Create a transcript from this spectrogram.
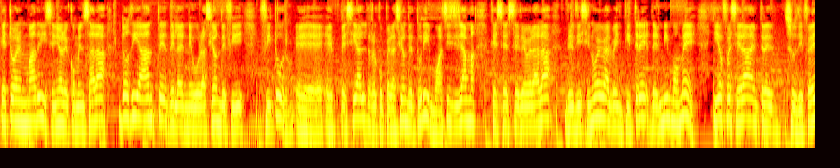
Esto en Madrid, señores, comenzará dos días antes de la inauguración de Fitur, eh, especial recuperación del turismo, así se llama, que se celebrará del 19 al 23 del mismo mes y ofrecerá entre sus diferentes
